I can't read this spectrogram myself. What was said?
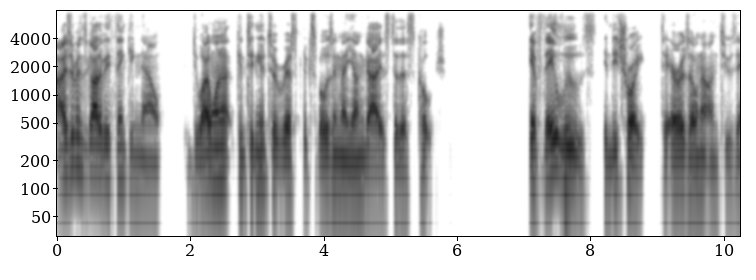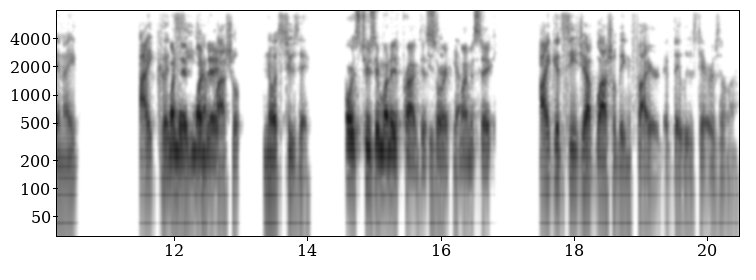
Yzerman's got to be thinking now, do I want to continue to risk exposing my young guys to this coach? If they lose in Detroit to Arizona on Tuesday night, I could Monday- see Monday. Jeff. No, it's Tuesday. Or it's Tuesday, Monday's practice. Tuesday, Sorry, yeah. my mistake. I could see Jeff Blashill being fired if they lose to Arizona,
